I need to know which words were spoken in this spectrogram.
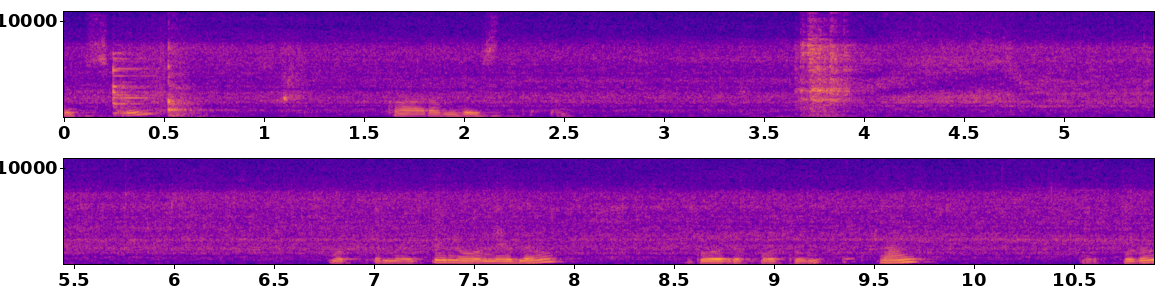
నెక్స్ట్ కారం వేస్తాం మొత్తం అయితే నూనెలో గోలిపోతుంది. ఇప్పుడు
